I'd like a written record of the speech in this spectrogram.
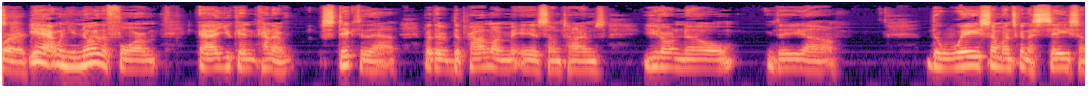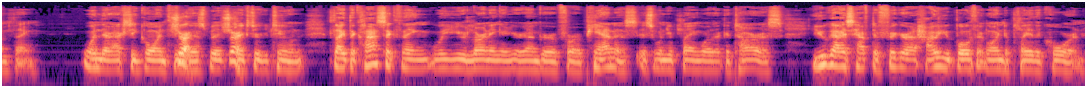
framework. yeah, when you know the form, uh, you can kind of stick to that. But the the problem is sometimes you don't know the uh, the way someone's going to say something when they're actually going through Sure, this big sure. picture tune. It's like the classic thing when you're learning and you're younger for a pianist is when you're playing with a guitarist. You guys have to figure out how you both are going to play the chord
